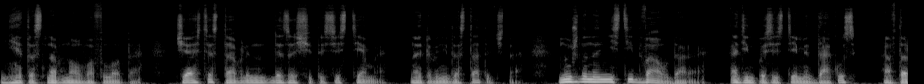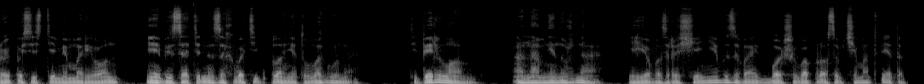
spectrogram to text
Нет основного флота. Часть оставлена для защиты системы, но этого недостаточно. Нужно нанести два удара. Один по системе Дакус, а второй по системе Марион, и обязательно захватить планету Лагуна. Теперь Лон. Она мне нужна. Ее возвращение вызывает больше вопросов, чем ответов.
